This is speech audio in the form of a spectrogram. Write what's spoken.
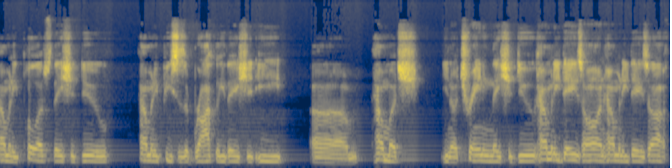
how many pull-ups they should do, how many pieces of broccoli they should eat, um, how much you know training they should do, how many days on, how many days off.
